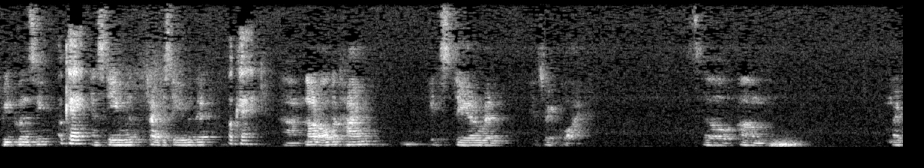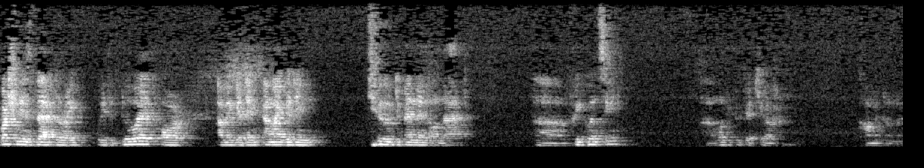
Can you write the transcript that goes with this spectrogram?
frequency Okay. and stay with, try to stay with it. Okay. Uh, not all the time. It's there when it's very quiet. So um, my question is that the right way to do it, or am I getting am I getting too dependent on that uh, frequency? I wanted to get your comment on that.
